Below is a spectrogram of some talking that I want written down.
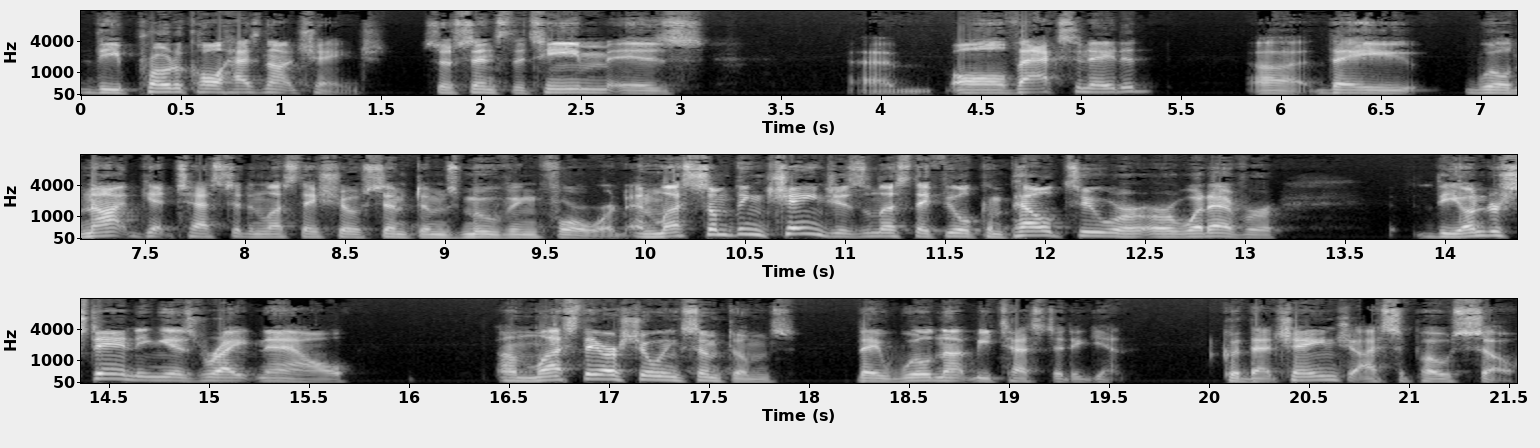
the protocol has not changed. So since the team is uh, all vaccinated, uh, they will not get tested unless they show symptoms moving forward. Unless something changes, unless they feel compelled to or, or whatever, the understanding is right now, unless they are showing symptoms, they will not be tested again. Could that change? I suppose so.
